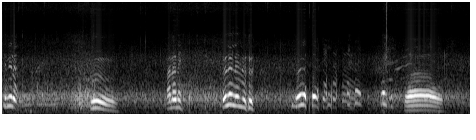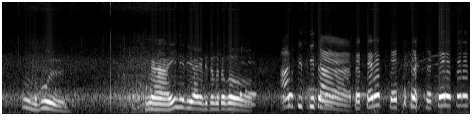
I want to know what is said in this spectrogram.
sini nak. Hmm. Mana nih? Lulu lulu. Wow. Uh, ngebul. Nah, ini dia yang ditunggu-tunggu. Artis kita. Teteret, teteret, teteret, teteret.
